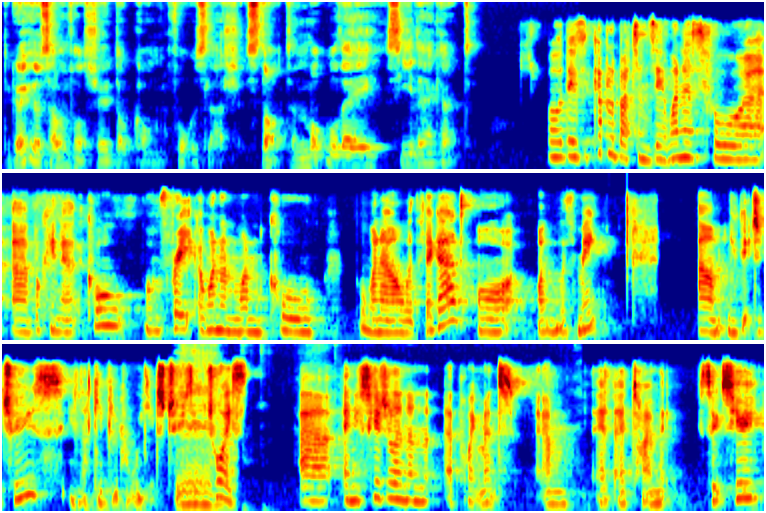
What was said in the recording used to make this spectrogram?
to thegrowyoursalonfastshow.com forward slash start. And what will they see there, Kat? Well, there's a couple of buttons there. One is for uh, booking a call on free, a one on one call for one hour with Vegard or one with me. Um, you get to choose. Lucky people, we get to choose. You have choice. Uh, and you schedule in an appointment um, at a time that suits you.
